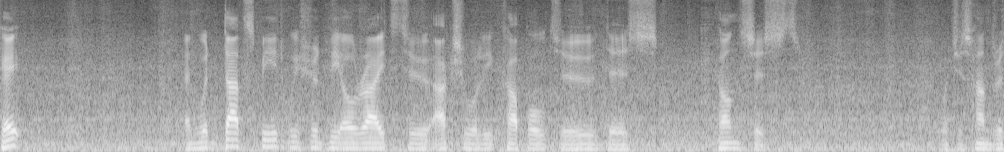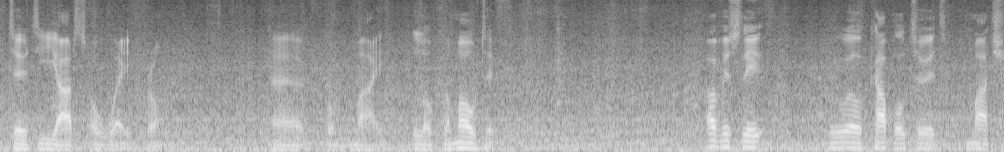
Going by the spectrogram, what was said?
Okay. And with that speed we should be alright to actually couple to this consist which is 130 yards away from uh, from my locomotive. Obviously we will couple to it much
